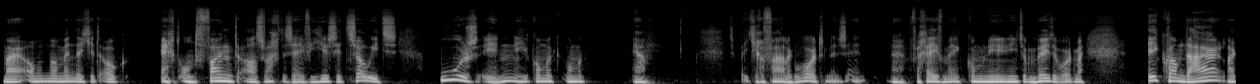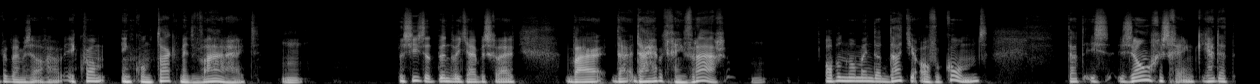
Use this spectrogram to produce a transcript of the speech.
Maar op het moment dat je het ook echt ontvangt als, wacht eens even, hier zit zoiets oers in. Hier kom ik, ik ja, het is een beetje een gevaarlijk woord. Eh, nou, vergeef me, ik kom nu niet op een beter woord. Maar ik kwam daar, laat ik het bij mezelf houden. Ik kwam in contact met waarheid. Hm. Precies dat punt wat jij beschrijft. Waar, daar, daar heb ik geen vraag. Op het moment dat dat je overkomt, dat is zo'n geschenk. Ja, dat,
